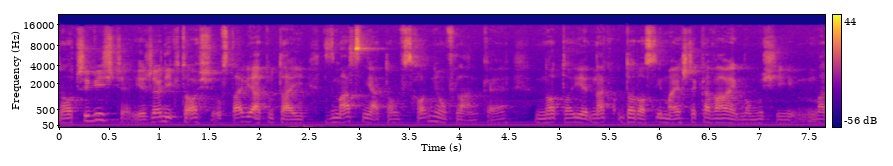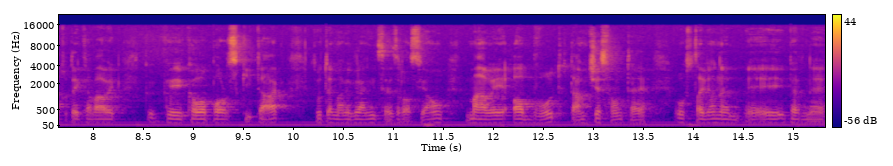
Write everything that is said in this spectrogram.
No oczywiście, jeżeli ktoś ustawia tutaj, wzmacnia tą wschodnią flankę, no to jednak do Rosji ma jeszcze kawałek, bo musi, ma tutaj kawałek koło Polski, tak? Tutaj mamy granicę z Rosją, mały obwód, tam gdzie są te ustawione y, pewne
